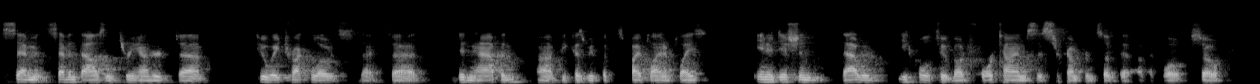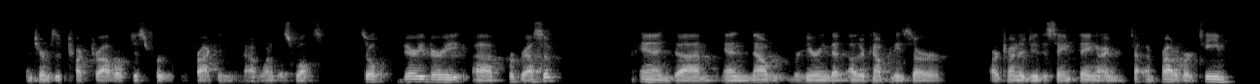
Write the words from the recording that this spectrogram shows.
7,300 7, uh, two-way truckloads that uh, didn't happen uh, because we put this pipeline in place. In addition, that would equal to about four times the circumference of the, of the globe. So in terms of truck travel, just for fracking uh, one of those wells. So very, very uh, progressive. And, um, and now we're hearing that other companies are, are trying to do the same thing. I'm, t- I'm proud of our team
